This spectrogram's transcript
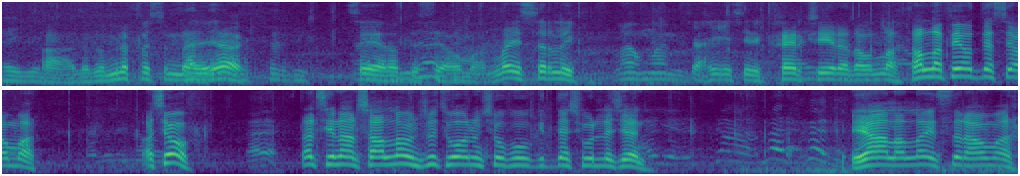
أيوه. آه دابا منفس معايا ياك. سير السي عمر. الله يسر لك اللهم امين تحية سيرك خير كثير هذا والله. تهلا فيه ودي السي عمر. أشوف. تلسينا إن شاء الله ونجتوا ونشوفوا قداش ولا جاني يلا الله يسر عمر.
